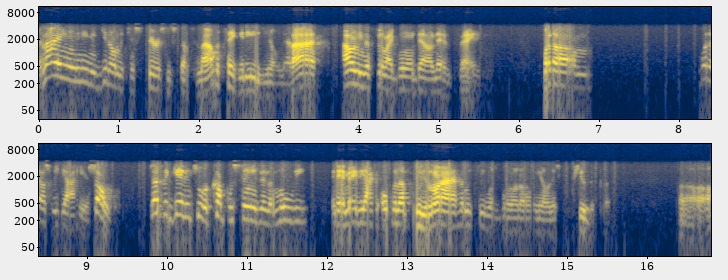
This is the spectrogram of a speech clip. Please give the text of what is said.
And I ain't even even get on the conspiracy stuff tonight. I'm gonna take it easy on that. I I don't even feel like going down that vein. But um, what else we got here? So just to get into a couple scenes in the movie, and then maybe I can open up the lines. Let me see what's going on here on this computer. Uh,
